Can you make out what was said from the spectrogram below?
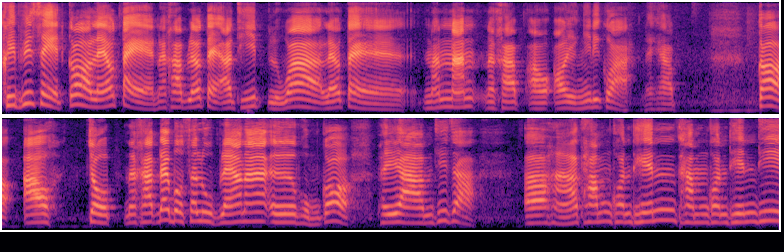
คลิปพิเศษก็แล้วแต่นะครับ แล้วแต่อาทิตย์หรือว่าแล้วแต่นั้นๆนะครับ เอาเอาอย่างนี้ดีกว่านะครับ ก็เอาจบนะครับ ได้บทสรุปแล้วนะเออผมก็พยายามที่จะหาทำคอนเทนต์ทำคอนเทนต์ที่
